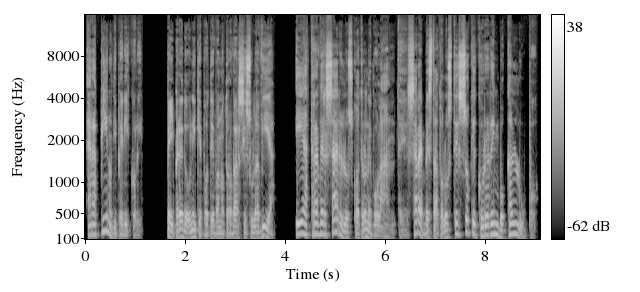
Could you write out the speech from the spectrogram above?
era pieno di pericoli, pei predoni che potevano trovarsi sulla via, e attraversare lo squadrone volante sarebbe stato lo stesso che correre in bocca al lupo,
